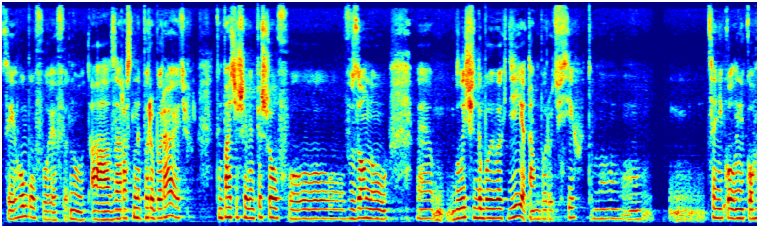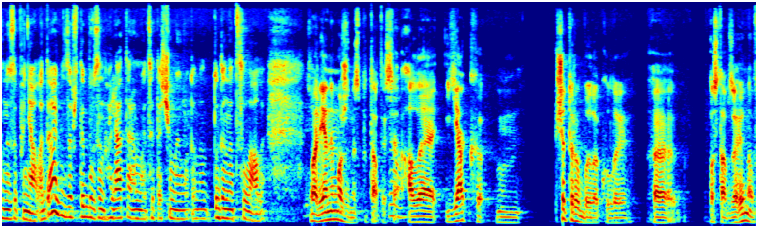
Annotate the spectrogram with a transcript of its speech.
це його був вияв. Ну а зараз не перебирають. Тим паче, що він пішов у, в зону е, ближче до бойових дій, а там беруть всіх, тому це ніколи нікого не зупиняло. Да, він завжди був з інгаляторами. Це те, що ми йому туди- надсилали. Валя, я не можу не спитатися, Ну. але як що ти робила, коли е, Остап загинув?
